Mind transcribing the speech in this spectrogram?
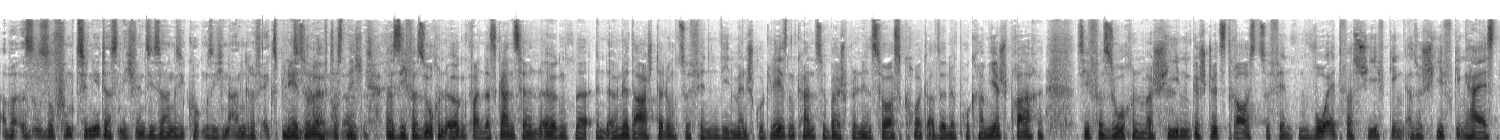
aber so, so funktioniert das nicht, wenn Sie sagen, Sie gucken sich einen Angriff explizit an. Nee, so läuft an, das nicht. Also Sie versuchen irgendwann das Ganze in irgendeine, in irgendeine Darstellung zu finden, die ein Mensch gut lesen kann, zum Beispiel in den Source Code, also in der Programmiersprache. Sie versuchen maschinengestützt rauszufinden, wo etwas schief ging. Also schief ging heißt,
